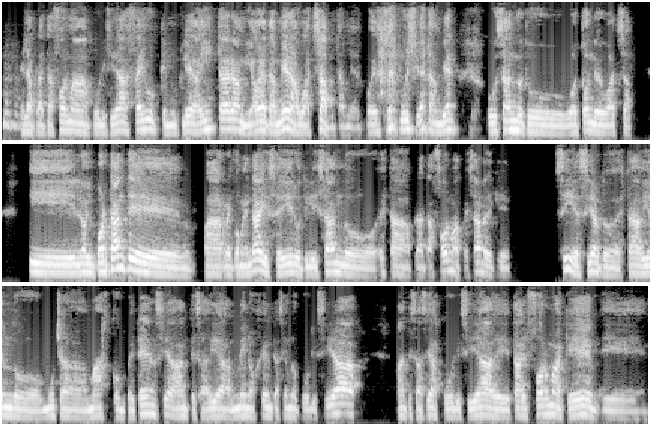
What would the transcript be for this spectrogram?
es la plataforma publicidad Facebook que nuclea a Instagram y ahora también a WhatsApp también. Puedes hacer publicidad también usando tu botón de WhatsApp. Y lo importante para recomendar y seguir utilizando esta plataforma, a pesar de que Sí, es cierto, está habiendo mucha más competencia, antes había menos gente haciendo publicidad, antes hacías publicidad de tal forma que eh,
